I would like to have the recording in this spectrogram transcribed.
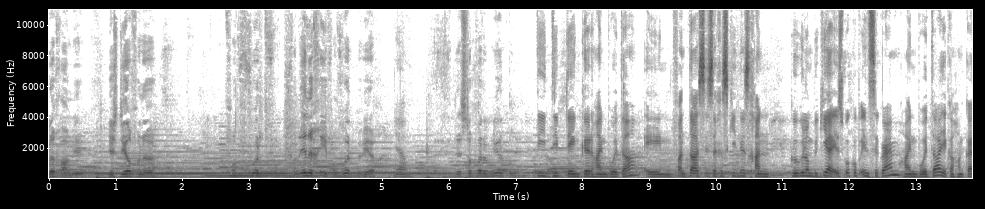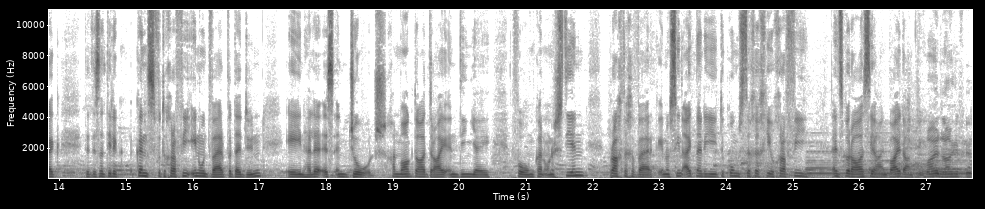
liggaam. Jy jy's deel van 'n van voort van energie, van voortbeweeg. Ja. Dis tog wat op neerkom. Die diepdenker Hein Botha en fantastiese geskiedenis gaan Google hom bietjie. Hy is ook op Instagram, Hein Botha. Jy kan gaan kyk. Dit is natuurlik kunsfotografie en ontwerp wat hy doen en hulle is in George. Gaan maak daar 'n draai indien jy vir hom kan ondersteun. Pragtige werk en ons sien uit na die toekomstige geografie inspirasie Hein. Baie dankie. Baie dankie vir jou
